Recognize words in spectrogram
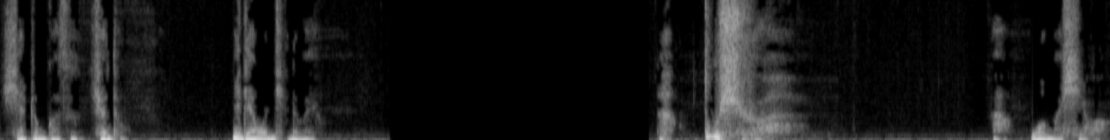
写中国字全通，一点问题都没有啊！都学啊！我们希望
